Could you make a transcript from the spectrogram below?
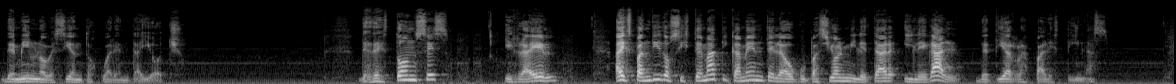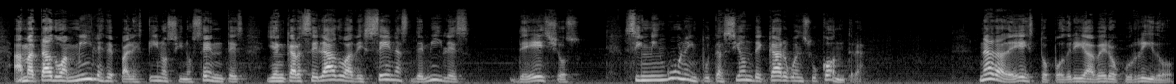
de 1948. Desde entonces, Israel ha expandido sistemáticamente la ocupación militar ilegal de tierras palestinas ha matado a miles de palestinos inocentes y encarcelado a decenas de miles de ellos sin ninguna imputación de cargo en su contra. Nada de esto podría haber ocurrido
